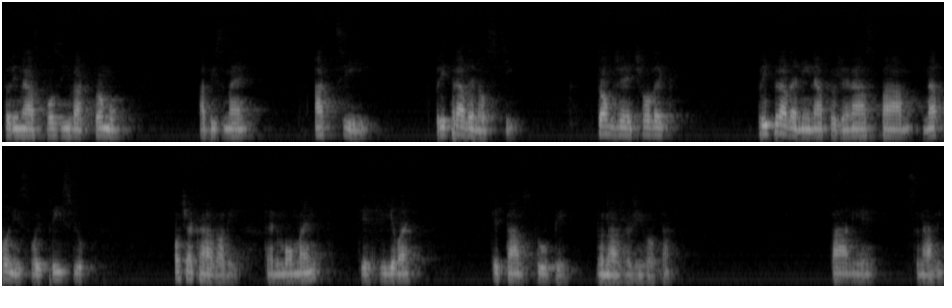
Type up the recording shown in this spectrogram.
ktorý nás pozýva k tomu, aby sme v akcii, v pripravenosti, v tom, že je človek pripravení na to, že raz pán naplní svoj prísľub, očakávali ten moment, tie chvíle, keď pán vstúpi do nášho života. Pán je s nami.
